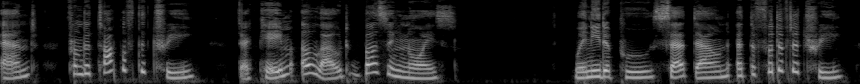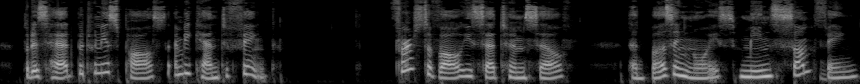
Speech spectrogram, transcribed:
And from the top of the tree there came a loud buzzing noise. Winnie the Pooh sat down at the foot of the tree, put his head between his paws and began to think. First of all, he said to himself, that buzzing noise means something.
